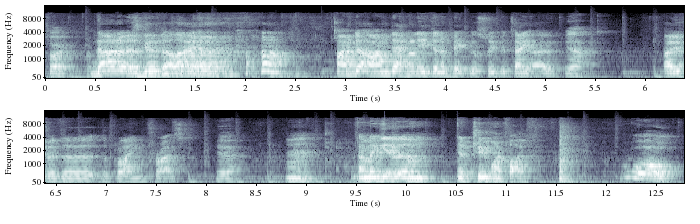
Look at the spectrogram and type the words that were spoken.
Sorry. No, no, it's good. I like it. I'm, de- I'm definitely going to pick the sweet potato Yeah. over the, the plain fries. Yeah. Mm. I'm going to give them a 2.5. Whoa.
